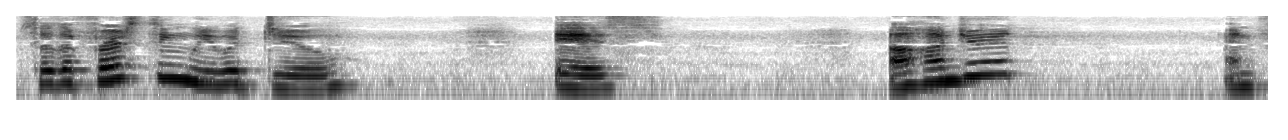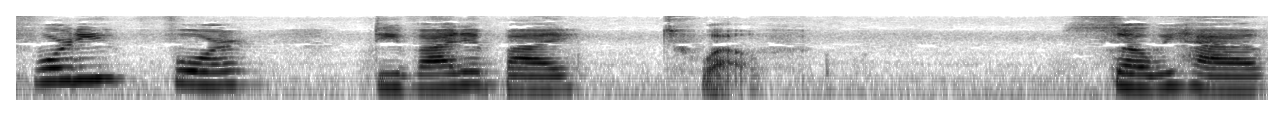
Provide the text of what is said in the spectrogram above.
So the first thing we would do is 144 divided by 12. So we have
